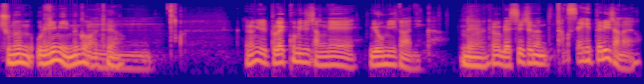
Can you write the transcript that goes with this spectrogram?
주는 울림이 있는 것 같아요. 음. 이런 게 블랙 코미디 장르의 묘미가 아닌가. 네. 그리고 메시지는 딱 세게 때리잖아요.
